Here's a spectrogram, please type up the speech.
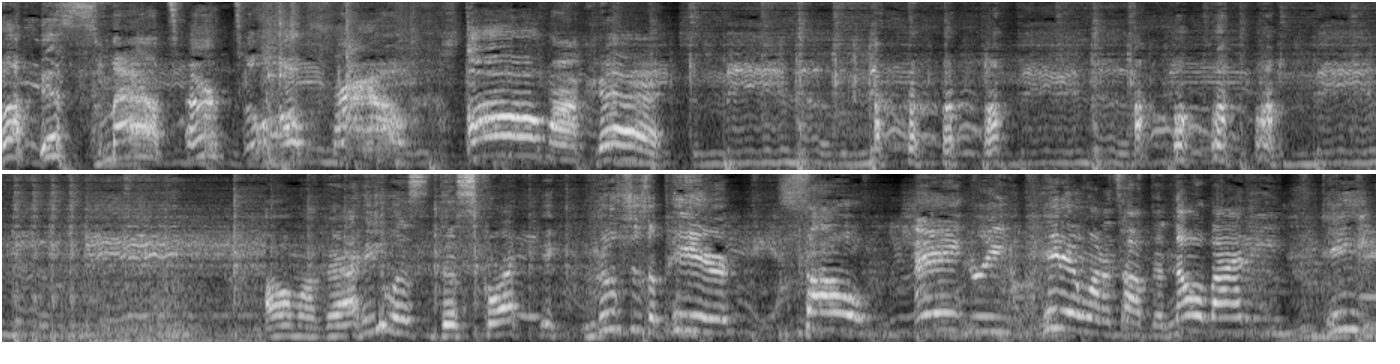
Oh, his smile turned to a frown. Oh, my God. Oh my god, he was disgraced. Lucious appeared so angry. He didn't want to talk to nobody. He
